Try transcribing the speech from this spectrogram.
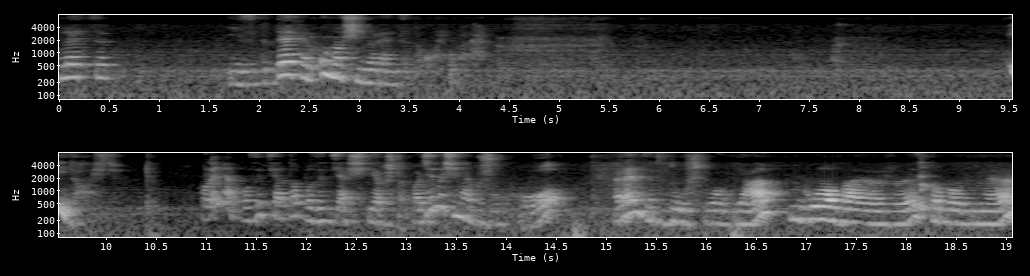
plecy i z wdechem unosimy ręce do góry. Uwaga. I dość. Kolejna pozycja to pozycja świerszcza. Kładziemy się na brzuchu, ręce wzdłuż tułowia, głowa leży swobodnie.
